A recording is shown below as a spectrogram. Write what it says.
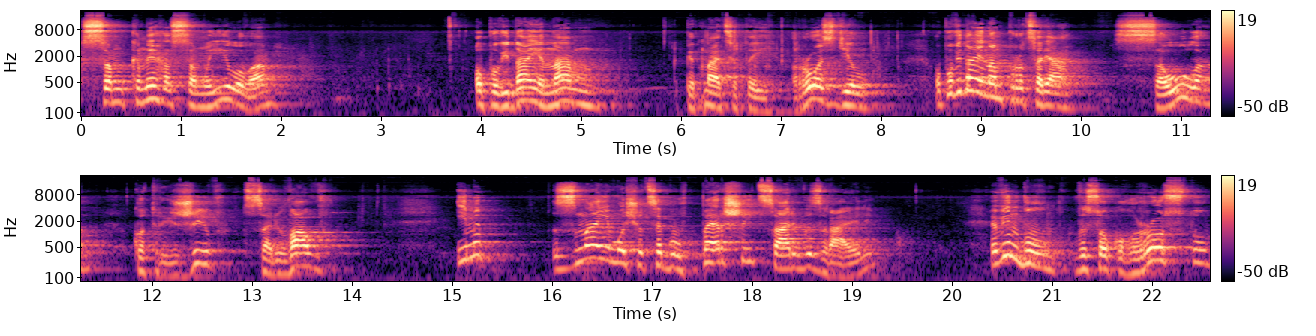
сам книга Самуїлова оповідає нам 15 розділ, оповідає нам про царя Саула, котрий жив, царював. І ми знаємо, що це був перший цар в Ізраїлі. Він був високого росту,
